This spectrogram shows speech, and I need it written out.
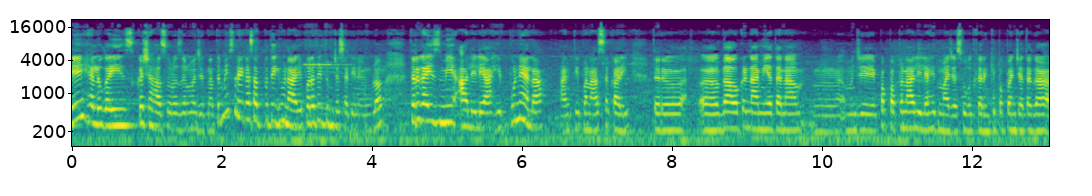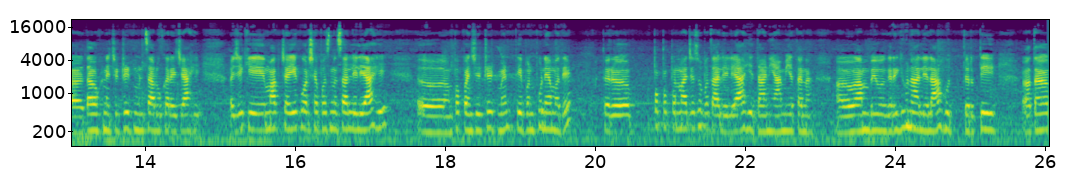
हे hello guys कशा हा सर्वजण? मजेत ना? तर मी श्रेका सातपती घेऊन आले. परत एक तुमच्यासाठी नवीन ब्लॉग तर गाईज मी आलेले आहे पुण्याला आणि ती पण आज सकाळी. तर गावाकडनं आम्ही येताना म्हणजे पप्पा पण आलेले आहेत माझ्यासोबत कारण की पप्पांची आता गा दवाखान्याची ट्रीटमेंट चालू करायची आहे. जे की मागच्या एक वर्षापासून चाललेली आहे पप्पांची ट्रीटमेंट ते पण पुण्यामध्ये. तर पप्पा पण माझ्यासोबत आलेले आहेत आणि आम्ही येताना आंबे वगैरे घेऊन आलेलो आहोत. तर ते आता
